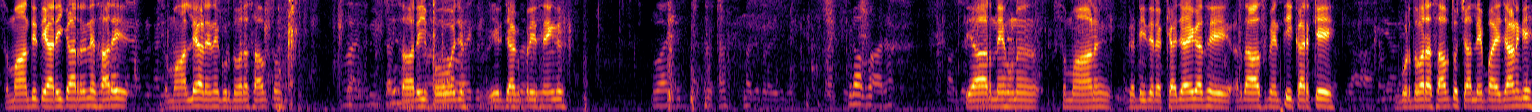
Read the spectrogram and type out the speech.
ਸਮਾਨ ਦੀ ਤਿਆਰੀ ਕਰ ਰਹੇ ਨੇ ਸਾਰੇ, ਸਮਾਨ ਲਿਆੜੇ ਨੇ ਗੁਰਦੁਆਰਾ ਸਾਹਿਬ ਤੋਂ। ਸਾਰੀ ਫੌਜ, ਵੀਰ ਜਗਪ੍ਰੀਤ ਸਿੰਘ। ਤਿਆਰ ਨੇ ਹੁਣ ਸਮਾਨ ਗੱਡੀ ਤੇ ਰੱਖਿਆ ਜਾਏਗਾ ਤੇ ਅਰਦਾਸ ਬੇਨਤੀ ਕਰਕੇ ਗੁਰਦੁਆਰਾ ਸਾਹਿਬ ਤੋਂ ਚਾਲੇ ਪਾਏ ਜਾਣਗੇ।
